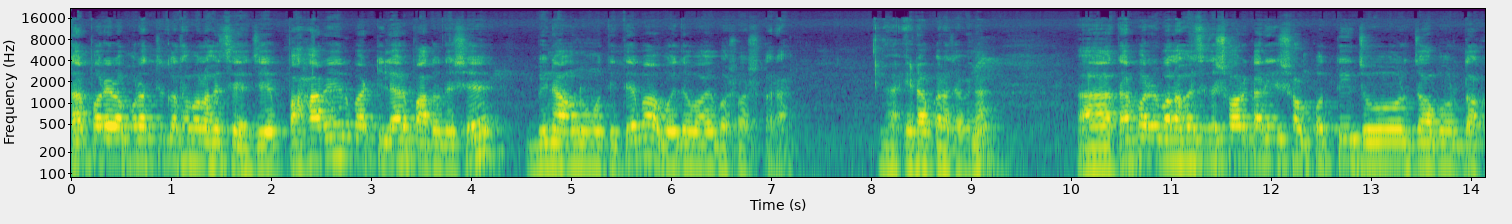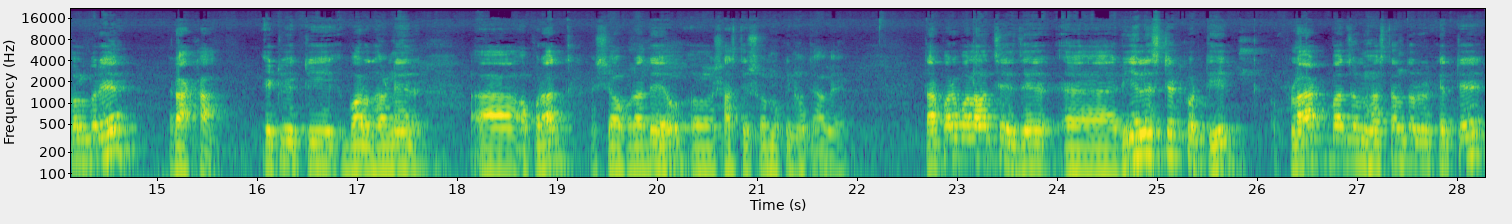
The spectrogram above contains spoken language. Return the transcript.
তারপরের অপরাধটির কথা বলা হয়েছে যে, পাহাড়ের বা টিলার পাদদেশে বিনা অনুমতিতে বা অবৈধভাবে বসবাস করা। আহ, এটাও করা যাবে না। তারপরে বলা হয়েছে যে সরকারি সম্পত্তি জোর জবর দখল করে রাখা এটি একটি বড় ধরনের অপরাধ। সে অপরাধেও শাস্তির সম্মুখীন হতে হবে। তারপরে বলা হচ্ছে যে রিয়েল এস্টেট কর্তৃক ফ্ল্যাট বা জমি হস্তান্তরের ক্ষেত্রে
